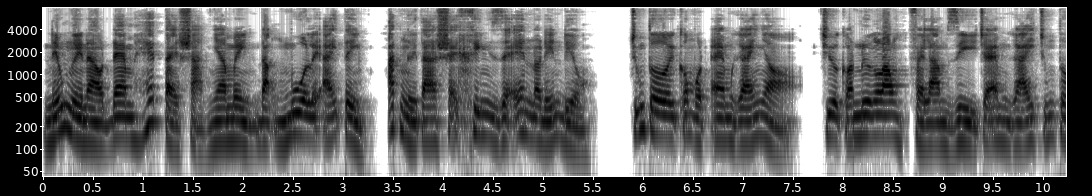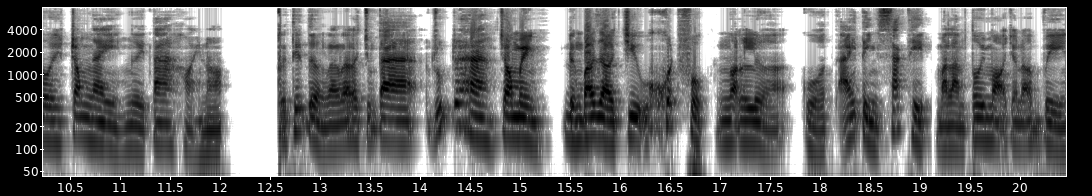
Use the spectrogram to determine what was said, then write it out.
Nếu người nào đem hết tài sản nhà mình đặng mua lấy ái tình, ắt người ta sẽ khinh dễ nó đến điều. Chúng tôi có một em gái nhỏ, chưa có nương long, phải làm gì cho em gái chúng tôi trong ngày người ta hỏi nó. Tôi thiết tưởng rằng đó là chúng ta rút ra cho mình. Đừng bao giờ chịu khuất phục ngọn lửa của ái tình xác thịt mà làm tôi mọi cho nó vì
